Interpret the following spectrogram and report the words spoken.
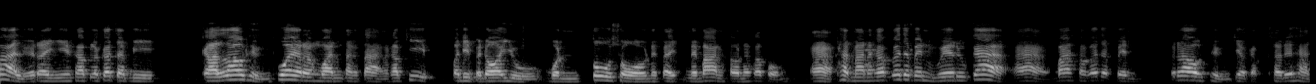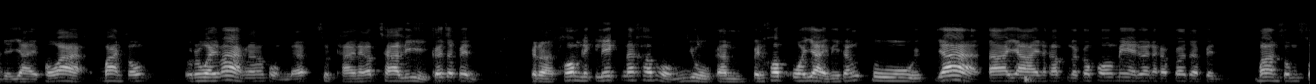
บ้านหรืออะไรอย่างนี้ครับ แล้วก็จะมีการเล่าถึงถ้วยรางวัลต่างๆนะครับ ที่ประดิษฐ์ประดอยอยู่บนตู้โชว์ในไปในบ้านเขานะครับ ผมอ่าถัดมานะครับก็จะเป็นเวรุก้าอ่าบ้านเขาก็จะเป็นเล่าถึงเกี่ยวกับคฤหาสน์ใหญ่ๆ เพราะว่าบ้านเขารวยมากนะครับผมและสุดท้ายนะครับชาลีก็จะเป็นกระท่อมเล็ก ๆ นะครับ ผมอยู่กันเป็นครอบครัวใหญ่มีทั้งปู่ย่าตายายนะครับ แล้วก็พ่อแม่ด้วยนะครับ ก็จะเป็นบ้านส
